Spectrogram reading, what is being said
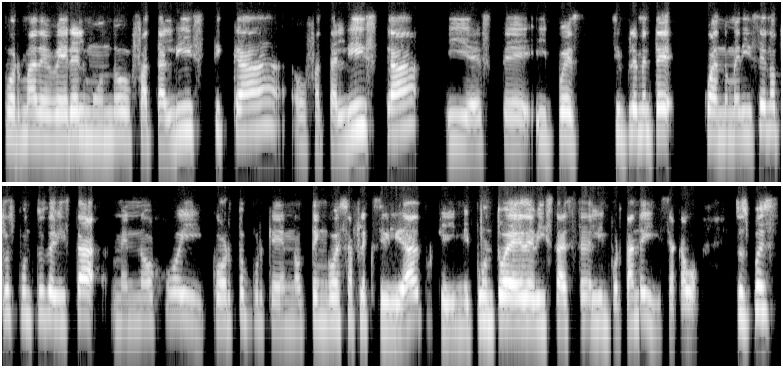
forma de ver el mundo fatalística o fatalista y este y pues simplemente cuando me dicen otros puntos de vista me enojo y corto porque no tengo esa flexibilidad porque mi punto de vista es el importante y se acabó. Entonces pues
